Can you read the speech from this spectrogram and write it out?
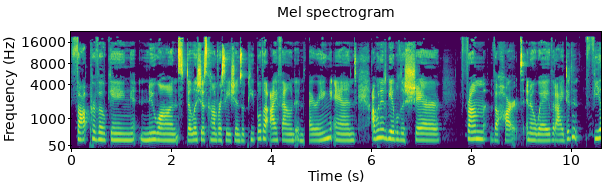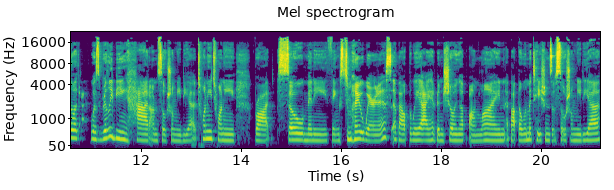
thought provoking, nuanced, delicious conversations with people that I found inspiring. And I wanted to be able to share from the heart in a way that I didn't feel like was really being had on social media. 2020 brought so many things to my awareness about the way I had been showing up online, about the limitations of social media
